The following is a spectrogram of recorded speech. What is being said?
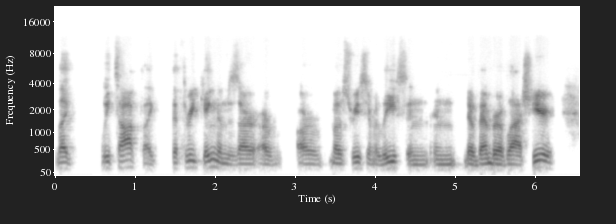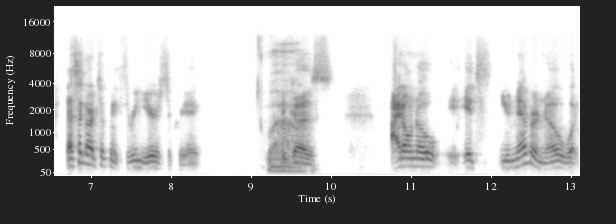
like we talked like the three kingdoms is our our, our most recent release in in november of last year that cigar took me three years to create Wow. Because I don't know. It's you never know what.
